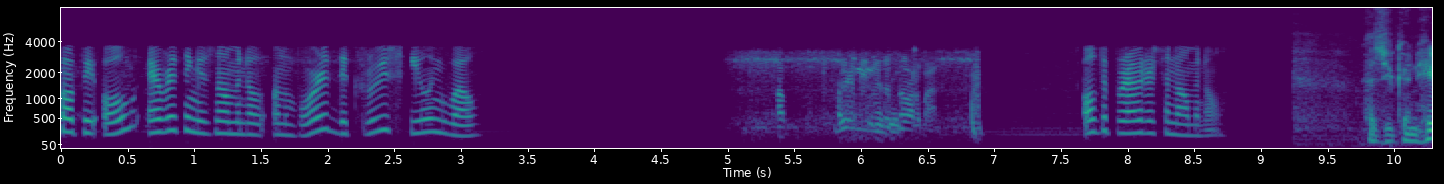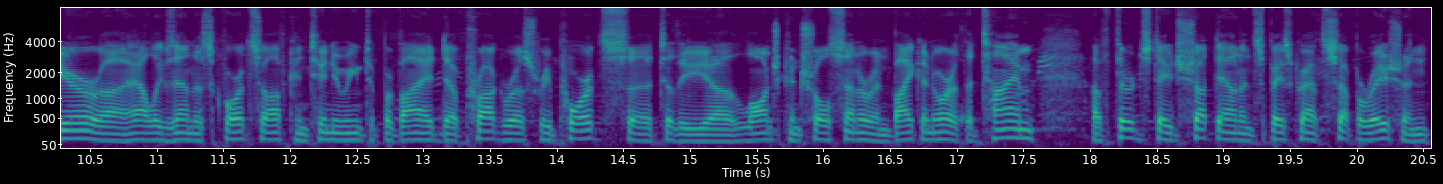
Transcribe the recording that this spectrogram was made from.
Copy all. Everything is nominal on board. The crew is feeling well. All the parameters are nominal. As you can hear, uh, Alexander Skvortsov continuing to provide uh, progress reports uh, to the uh, Launch Control Center in Baikonur. At the time of third stage shutdown and spacecraft separation,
